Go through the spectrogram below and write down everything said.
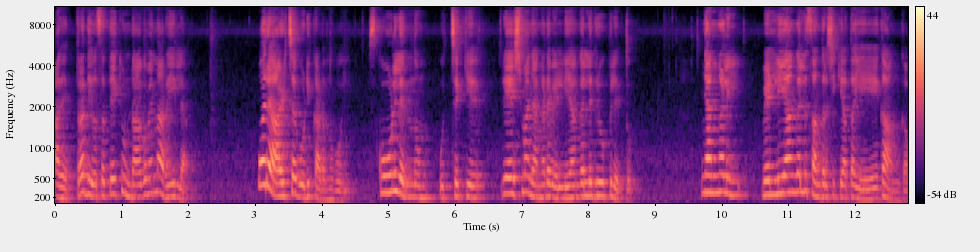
അതെത്ര ദിവസത്തേക്കുണ്ടാകുമെന്നറിയില്ല. ഒരാഴ്ച കൂടി കടന്നുപോയി. സ്കൂളിലെന്നും ഉച്ചയ്ക്ക് രേഷ്മ ഞങ്ങളുടെ വെള്ളിയാങ്കല്ല് ഗ്രൂപ്പിലെത്തും. ഞങ്ങളിൽ വെള്ളിയാങ്കല്ല് സന്ദർശിക്കാത്ത ഏക അംഗം.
